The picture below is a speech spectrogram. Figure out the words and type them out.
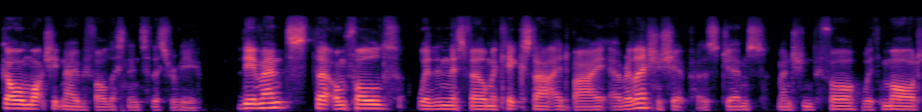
go and watch it now before listening to this review. The events that unfold within this film are kickstarted by a relationship, as James mentioned before, with Maud,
